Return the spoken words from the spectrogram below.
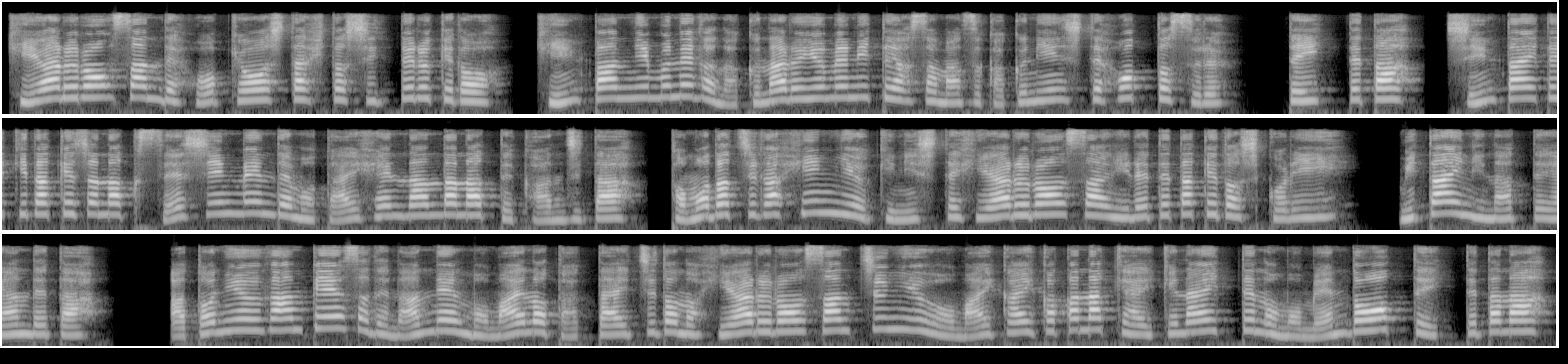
ヒアルロン酸で放狂した人知ってるけど、頻繁に胸がなくなる夢見て朝まず確認してホッとする。って言ってた。身体的だけじゃなく精神面でも大変なんだなって感じた。友達が貧乳気にしてヒアルロン酸入れてたけどしこりみたいになって病んでた。後乳がん検査で何年も前のたった一度のヒアルロン酸注入を毎回書かなきゃいけないってのも面倒って言ってたな。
